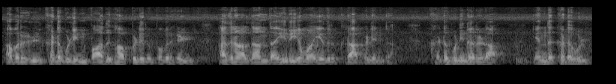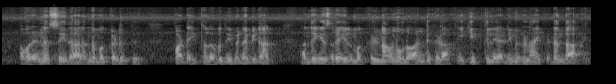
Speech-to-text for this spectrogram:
அவர்கள் கடவுளின் பாதுகாப்பில் இருப்பவர்கள் அதனால் தான் தைரியமாய் எதிர்க்கிறார்கள் என்றார். கடவுளின் அருளா? எந்த கடவுள்? அவர் என்ன செய்தார் அந்த மக்களுக்கு? படைத்தளபதி வினவினான். அந்த இஸ்ரேல் மக்கள் நானூறு ஆண்டுகளாக எகிப்திலே அடிமைகளாய் கிடந்தார்கள்.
